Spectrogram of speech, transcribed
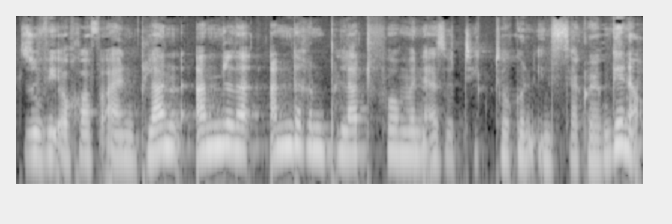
sowie auch auf allen Plan anderen Plattformen, also TikTok und Instagram. Genau.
